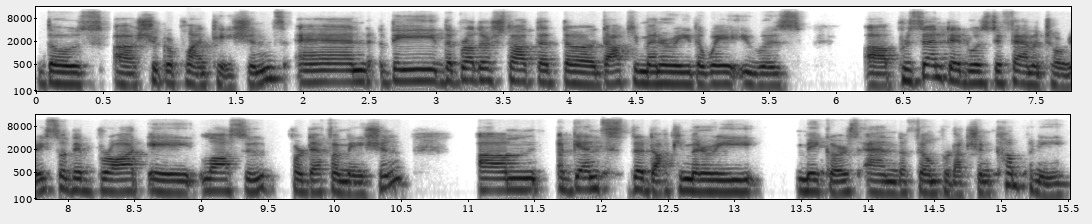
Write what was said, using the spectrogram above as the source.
those uh, sugar plantations. And they, the brothers thought that the documentary, the way it was uh, presented, was defamatory. So they brought a lawsuit for defamation um, against the documentary makers and the film production company.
